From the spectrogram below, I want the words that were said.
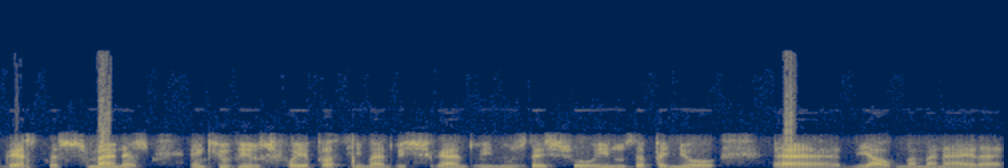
destas semanas em que o vírus foi aproximando e chegando e nos deixou e nos apanhou de alguma maneira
